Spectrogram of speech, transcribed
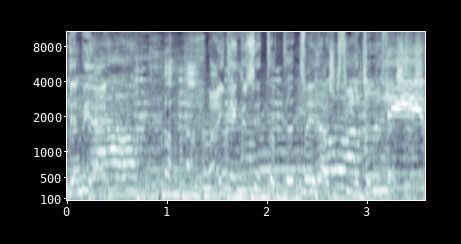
Dit ben jij. Ja, ik denk dus dit dat de 2024 versie is.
